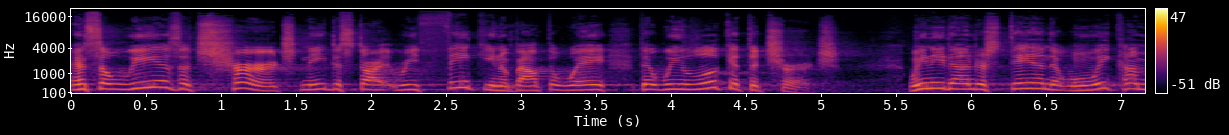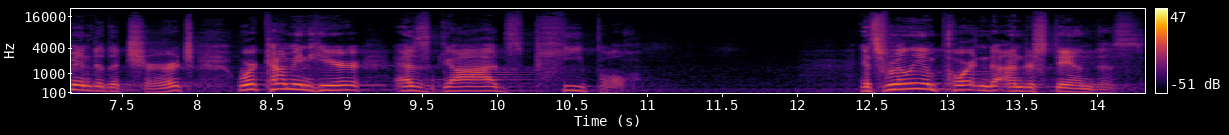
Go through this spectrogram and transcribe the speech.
And so we as a church need to start rethinking about the way that we look at the church. We need to understand that when we come into the church, we're coming here as God's people. It's really important to understand this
